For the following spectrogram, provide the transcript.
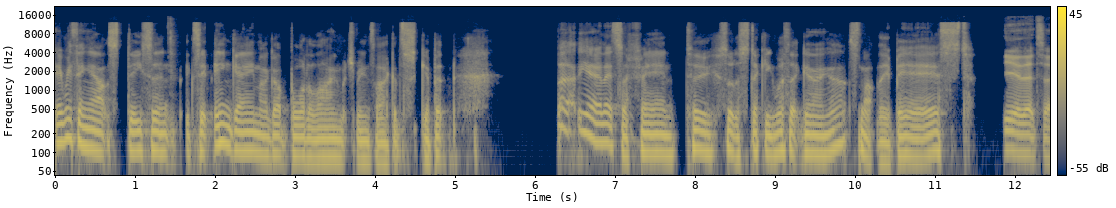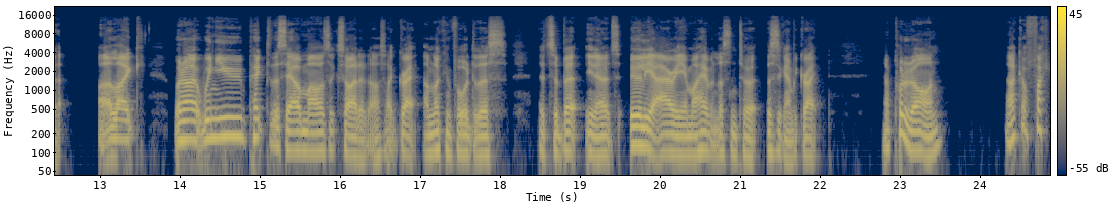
Everything else decent, except Endgame. I got borderline, which means I could skip it. But yeah, that's a fan too, sort of sticking with it, going, oh, it's not their best. Yeah, that's it. I like when I when you picked this album, I was excited. I was like, great, I'm looking forward to this. It's a bit, you know, it's earlier REM. I haven't listened to it. This is going to be great. And I put it on. I got fucking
